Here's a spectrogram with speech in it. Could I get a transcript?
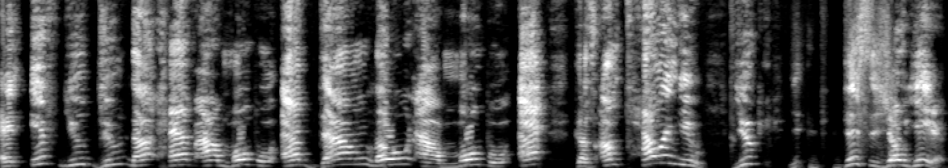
And if you do not have our mobile app, download our mobile app because I'm telling you, you this is your year.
